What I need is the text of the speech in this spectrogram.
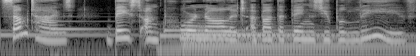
sometimes based on poor knowledge about the things you believe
